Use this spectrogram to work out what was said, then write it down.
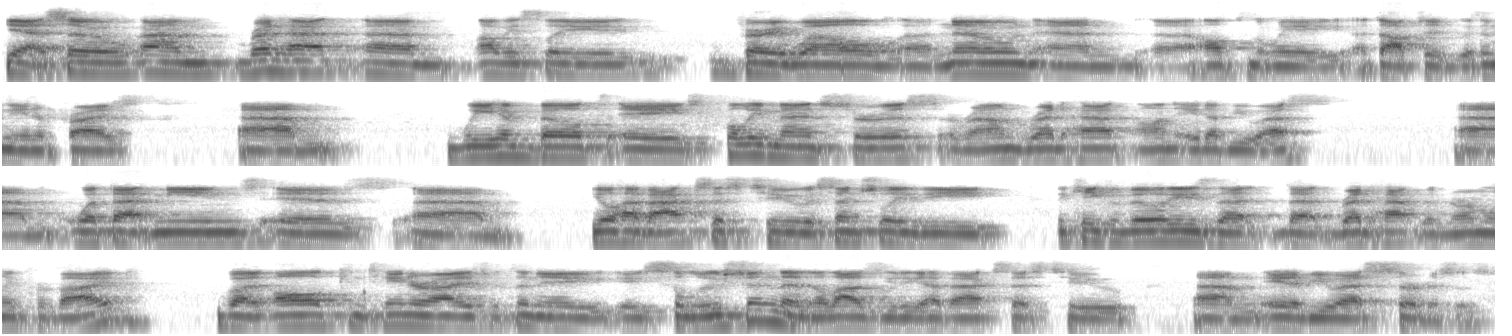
Yeah, so um, Red Hat, um, obviously very well uh, known and uh, ultimately adopted within the enterprise. Um, we have built a fully managed service around Red Hat on AWS. Um, what that means is um, you'll have access to essentially the, the capabilities that, that Red Hat would normally provide, but all containerized within a, a solution that allows you to have access to um, AWS services,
